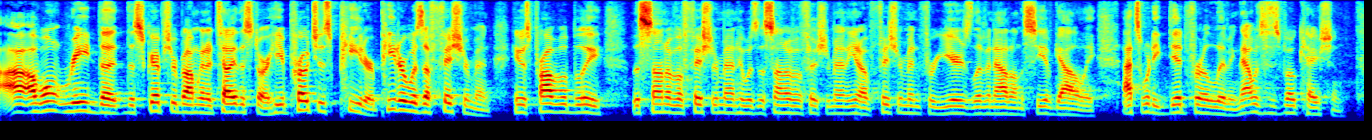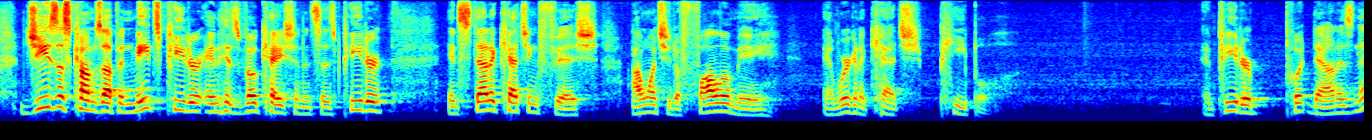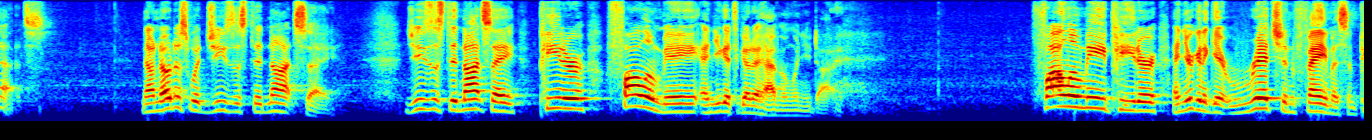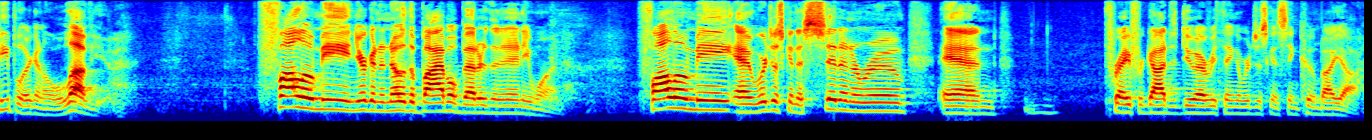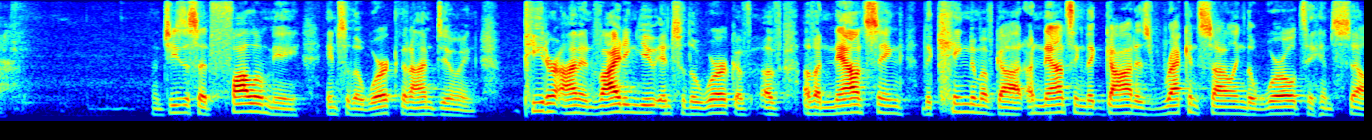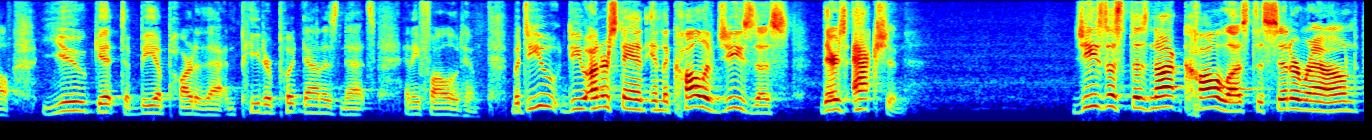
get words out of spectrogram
I won't read the, the scripture, but I'm going to tell you the story. He approaches Peter. Peter was a fisherman. He was probably the son of a fisherman who was the son of a fisherman, you know, fisherman for years living out on the Sea of Galilee. That's what he did for a living. That was his vocation. Jesus comes up and meets Peter in his vocation and says, Peter, instead of catching fish, I want you to follow me and we're going to catch people. And Peter put down his nets. Now, notice what Jesus did not say. Jesus did not say, Peter, follow me, and you get to go to heaven when you die. Follow me, Peter, and you're going to get rich and famous, and people are going to love you. Follow me, and you're going to know the Bible better than anyone. Follow me, and we're just going to sit in a room and pray for God to do everything, and we're just going to sing kumbaya. And Jesus said, Follow me into the work that I'm doing. Peter, I'm inviting you into the work of, of, of announcing the kingdom of God, announcing that God is reconciling the world to himself. You get to be a part of that. And Peter put down his nets and he followed him. But do you, do you understand in the call of Jesus, there's action? Jesus does not call us to sit around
